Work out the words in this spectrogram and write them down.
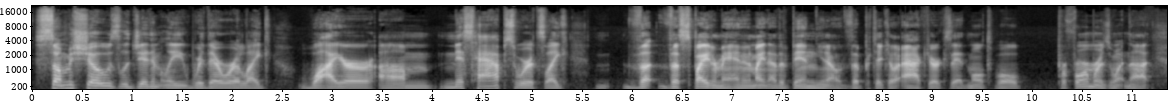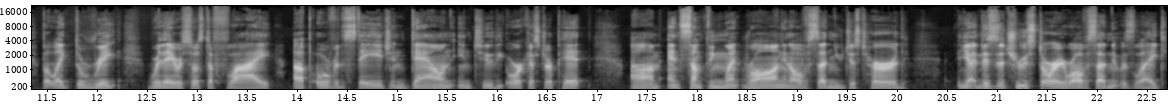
Some shows legitimately where there were like wire um, mishaps where it's like the the Spider Man, and it might not have been you know the particular actor because they had multiple performers and whatnot, but like the rig where they were supposed to fly up over the stage and down into the orchestra pit, um, and something went wrong, and all of a sudden you just heard, you know, this is a true story where all of a sudden it was like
